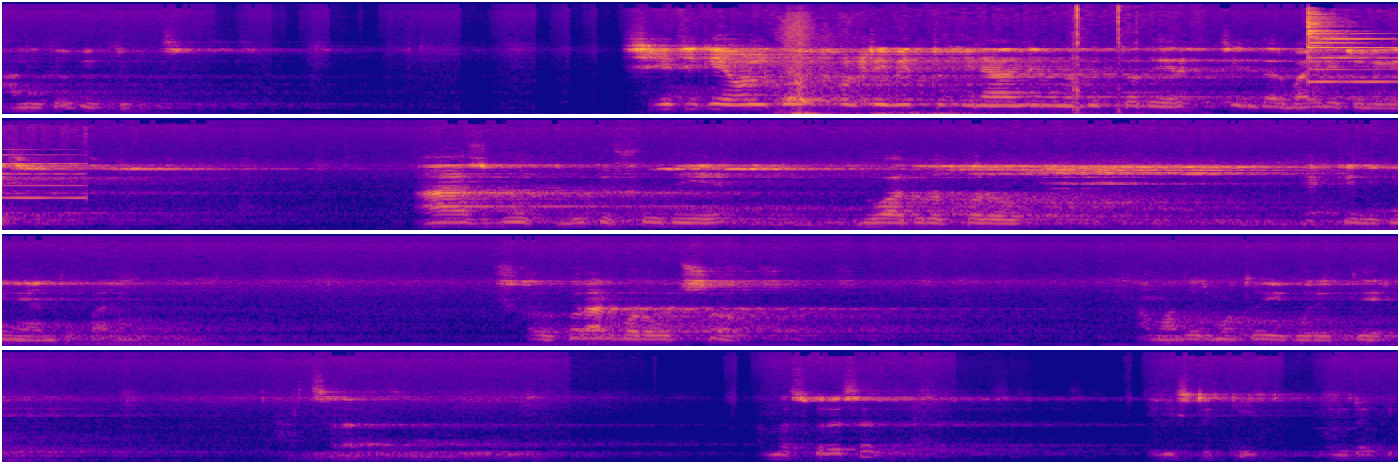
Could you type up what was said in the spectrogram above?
হালিতেও বিক্রি হচ্ছে। সেই থেকে অল্প ফলটি বৃত্তহীন আর নিম্নবিত্তদের চিন্তার বাইরে চলে গেছে। আজ বুক বুকে ফু দিয়ে দোয়া দূরত করো কেজি কিনে আনতে পারি শর্করার বড় উৎসব আমাদের মতো এই গরিবদের। হাতছাড়া আন্দাজ করেছেন জিনিসটা কি? কোনটা কি?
